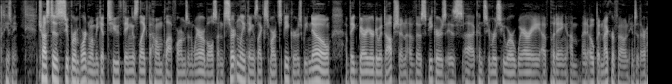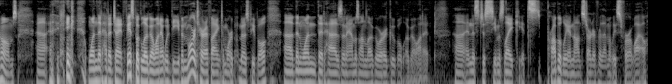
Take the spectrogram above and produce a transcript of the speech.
excuse me, Trust is super important when we get to things like the home platforms and wearables, and certainly things like smart speakers. We know a big barrier to adoption of those speakers is uh, consumers who are wary of putting um, an open microphone into their homes. Uh, and I think one that had a giant Facebook logo on it would be even more terrifying to more, most people uh, than one that has an Amazon logo or a Google logo on it. Uh, and this just seems like it's probably a non starter for them, at least for a while.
